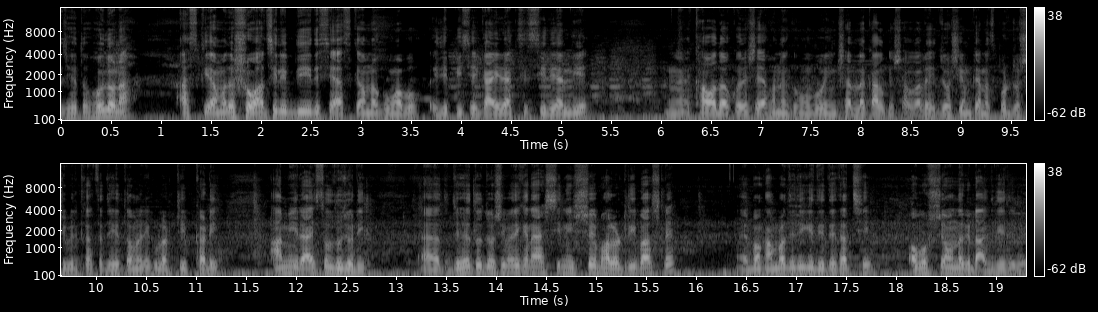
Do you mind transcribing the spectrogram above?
যেহেতু হইল না আজকে আমাদের শোয়া স্লিপ দিয়ে দিছে আজকে আমরা ঘুমাবো এই যে পিছিয়ে গাড়ি রাখছি সিরিয়াল দিয়ে খাওয়া দাওয়া করে সে এখনই ঘুমবো ইনশাল্লাহ কালকে সকালে। জসিম ট্রান্সপোর্ট জসিমের কাছে যেহেতু আমরা রেগুলার ট্রিপ কাটি, আমি রাইসুল দুজনই। যেহেতু জসিমের এখানে আসছি, নিশ্চয়ই ভালো ট্রিপ আসলে। এবং আমরা যেদিকে যেতে চাচ্ছি, অবশ্যই আমাদেরকে ডাক দিয়ে দেবে।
